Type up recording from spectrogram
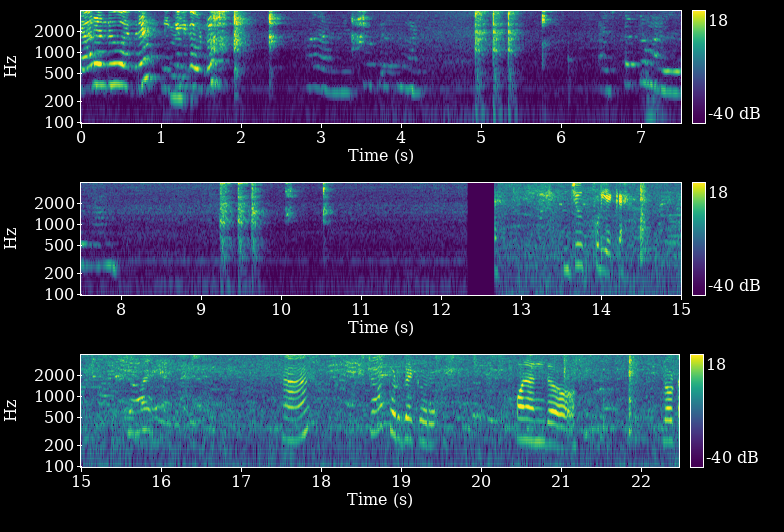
ಯಾರದು ಅಂದ್ರೆ ನಿಖಿಲ್ ಗೌಡ್ರು. ಜ್ಯೂಸ್ ಕುಡಿಯೋಕ್ಕೆ. ಹಾಂ? ಸ್ಟ್ರಾ ಕೊಡ್ಬೇಕು ಅವರು. ಒಂದೊಂದು ಲೋಟ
